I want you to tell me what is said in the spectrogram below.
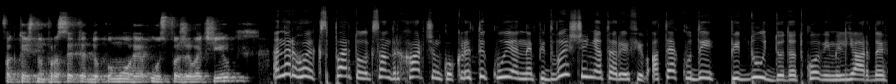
фактично просити допомоги у споживачів. Енергоексперт Олександр Харченко критикує не підвищення тарифів, а те, куди підуть додаткові мільярди.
